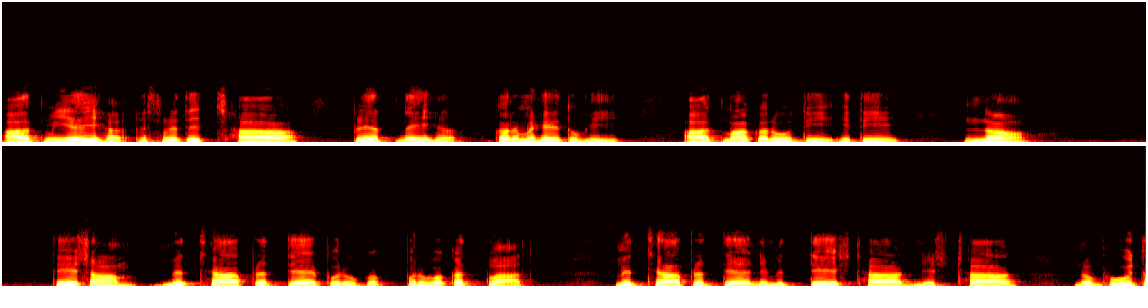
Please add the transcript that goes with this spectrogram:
आत्मीय स्मृतिच्छा प्रयत्न कर्म हेतु भी आत्मा करोति इति न। तेषा मिथ्या प्रत्यय पूर्वकवात् मिथ्या प्रत्यय निमित्तेष्ठा निष्ठानुभूत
